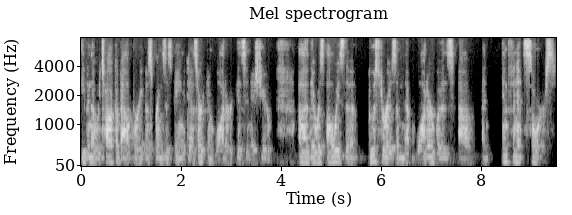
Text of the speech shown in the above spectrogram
even though we talk about Borrego Springs as being a desert and water is an issue, uh, there was always the boosterism that water was uh, an infinite source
